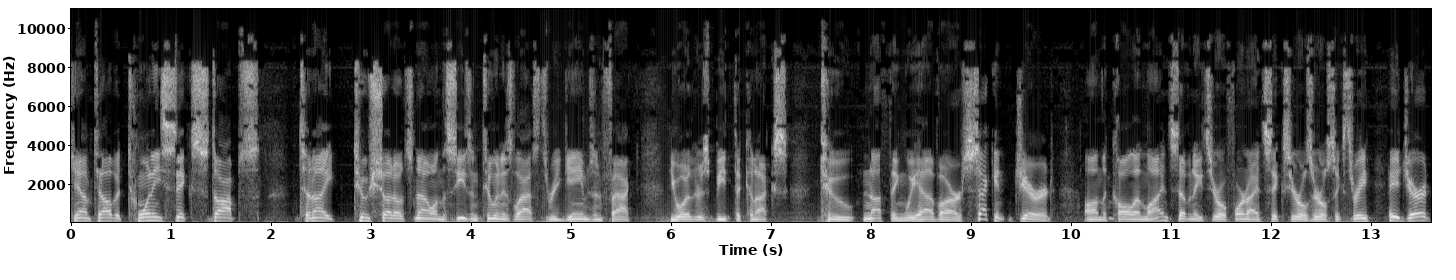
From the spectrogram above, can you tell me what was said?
Cam Talbot, 26 stops tonight, two shutouts now on the season, two in his last three games. In fact, the Oilers beat the Canucks to nothing. We have our second Jared on the call-in line, 780-496-0063. Hey, Jared.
